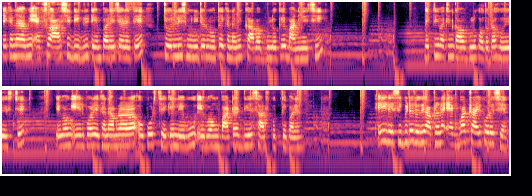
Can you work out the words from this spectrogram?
এখানে আমি একশো আশি ডিগ্রি টেম্পারেচারেতে চল্লিশ মিনিটের মতো এখানে আমি কাবাবগুলোকে বানিয়েছি। দেখতেই পাচ্ছেন কাবাবগুলো কতটা হয়ে এসছে। এবং এরপরে এখানে আমরা ওপর থেকে লেবু এবং বাটার দিয়ে সার্ভ করতে পারেন। এই রেসিপিটা যদি আপনারা একবার ট্রাই করেছেন,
